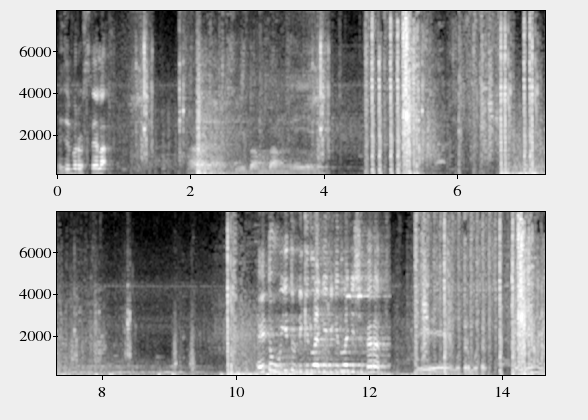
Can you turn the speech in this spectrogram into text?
Majuin baru Stella. Ah, si Bambang ini. Eh itu itu dikit lagi, dikit lagi sekarat. Eh, muter-muter. Eh.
